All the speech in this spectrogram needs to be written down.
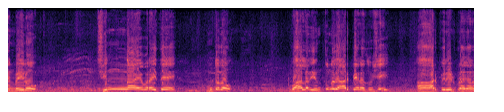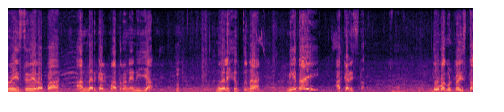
ఎనభైలో చిన్న ఎవరైతే ఉంటుందో వాళ్ళది ఎంత ఉన్నది ఆర్పీ అని చూసి ఆ ఆర్పీ రేట్ ప్రకారమే ఇస్తమే తప్ప అందరు కలిపి మాత్రం నేను ఇయ్యా. మొదలు చెప్తున్నా మిగతాయి అక్కడ ఇస్తా. దూపగుంట్లో ఇస్తా.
